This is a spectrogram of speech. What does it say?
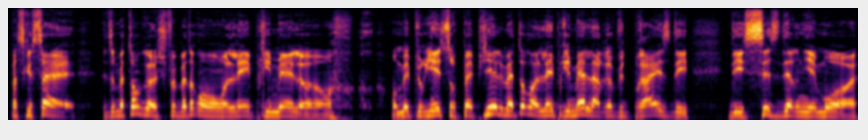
Parce que ça. je mettons que qu'on l'imprimait, là. On, on met plus rien sur papier. Mettons qu'on l'imprimait la revue de presse des, des six derniers mois.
